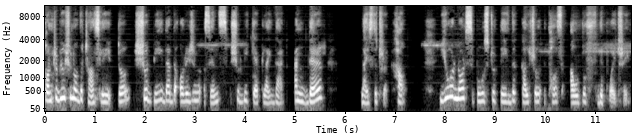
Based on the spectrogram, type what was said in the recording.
contribution of the translator should be that the original sense should be kept like that. And there, lies the trick. How? You are not supposed to take the cultural ethos out of the poetry.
